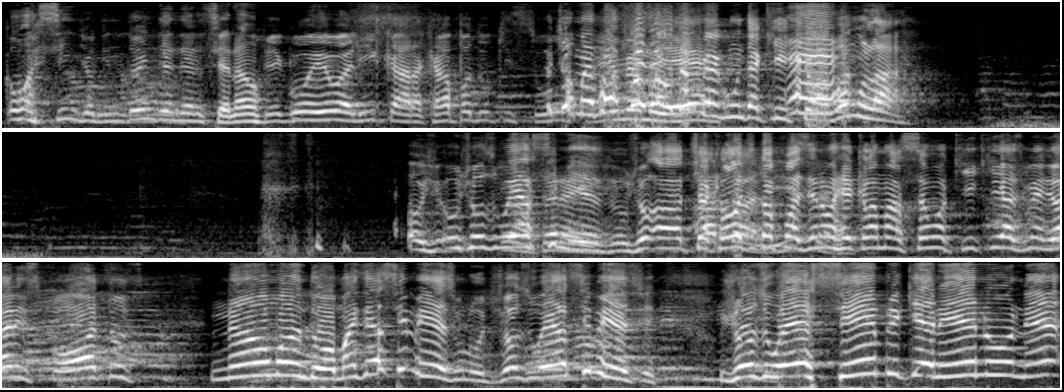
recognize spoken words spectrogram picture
Como assim, Diogo? Não tô entendendo você não. Pegou eu ali, cara, capa do que sou. Tio, mas vamos fazer outra mulher. pergunta aqui, tio. É. Vamos lá. O, Jo- o Josué é Não, assim mesmo. O Jo- a tia A Cláudia tá Thalita. fazendo uma reclamação aqui que as melhores fotos não mandou. Mas é assim mesmo, Lúcio. Josué é assim mesmo. Josué é sempre querendo, né,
